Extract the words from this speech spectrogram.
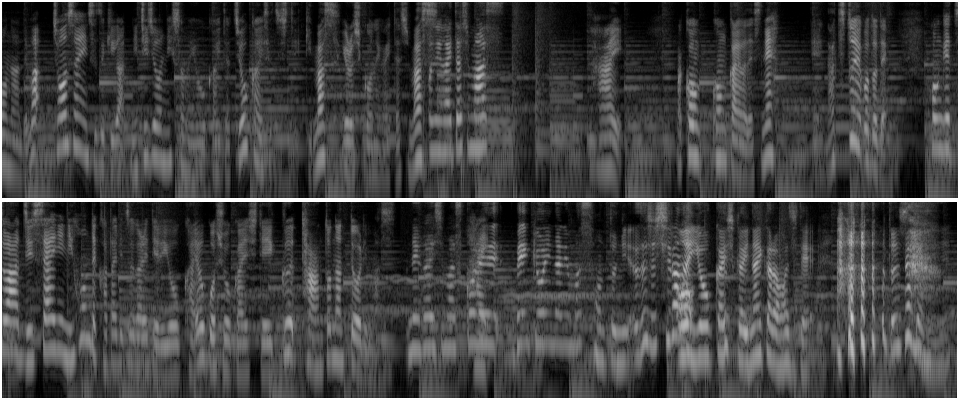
コーナーでは調査員鈴木が日常に潜む妖怪たちを解説していきます。よろしくお願いいたします。お願いいたします。はい、まあ、こん今回はですね、えー夏ということで今月は実際に日本で語り継がれている妖怪をご紹介していくターンとなっております。お願いします。これ、はい勉強になります本当に。私知らない妖怪しかいないからマジで。確かにね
